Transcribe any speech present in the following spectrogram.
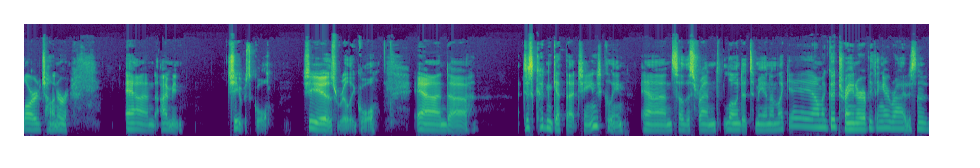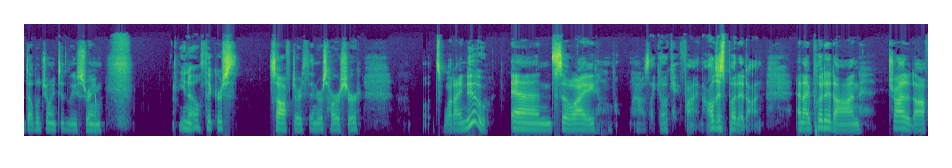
large hunter. And I mean, she was cool. She is really cool. And uh, just couldn't get that change clean. And so this friend loaned it to me, and I'm like, yeah, yeah, yeah, I'm a good trainer. Everything I ride is in a double jointed loose ring. You know, thicker's softer, thinner's harsher. It's what I knew. And so I I was like, okay, fine, I'll just put it on. And I put it on, trotted off.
